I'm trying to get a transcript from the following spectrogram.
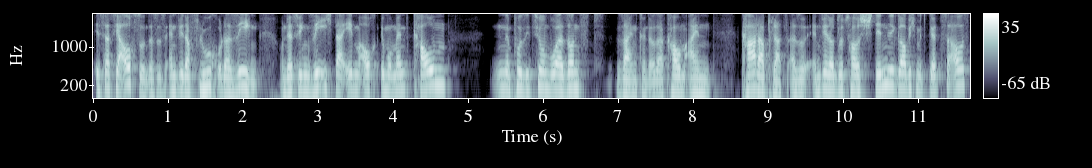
ist das ja auch so. Und das ist entweder Fluch oder Segen. Und deswegen sehe ich da eben auch im Moment kaum eine Position, wo er sonst sein könnte oder kaum einen Kaderplatz. Also entweder du tauschst Stindl, glaube ich, mit Götze aus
